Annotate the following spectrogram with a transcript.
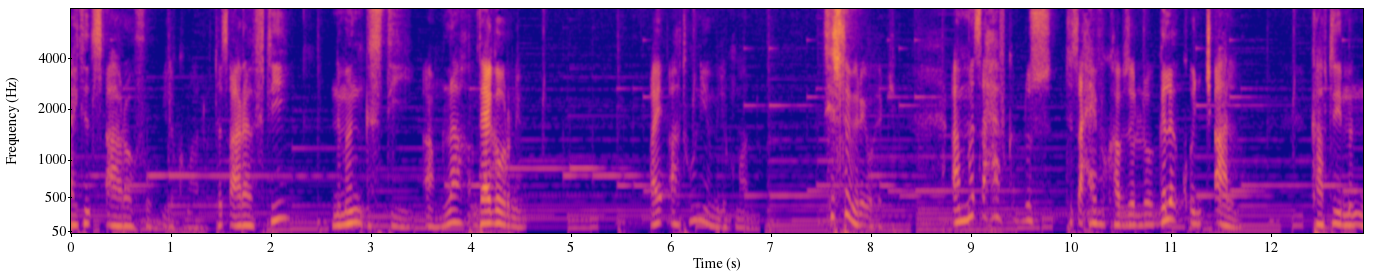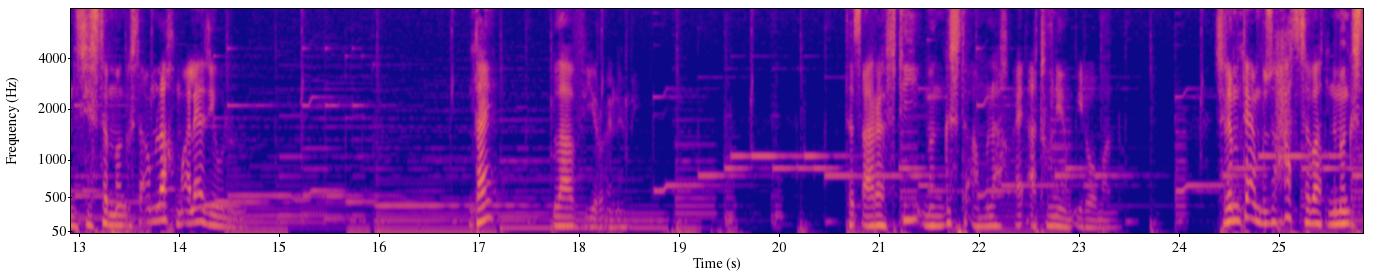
ኣይትፃረፉ ኢልኩም ኣሎ ተፃረፍቲ ንመንግስቲ ኣምላኽ እንታይ ገብሩን እዮም? ኣይኣትውን እዮም ኢልኩም ኣሎ ሲስተም ይርእዩ ሕጂ ኣብ መፅሓፍ ቅዱስ ተፃሒፉ ካብ ዘሎ ገለ ቁንጫል ካብቲ ሲስተም መንግስቲ ኣምላኽ ማእልያ ዘይብሉ እንታይ? ላቭ ዩር ተፃረፍቲ መንግስቲ ኣምላኽ ኣይኣትውን እዮም ኢልዎም ኣሎ። ስለምንታይ እዮም ብዙሓት ሰባት ንመንግስቲ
